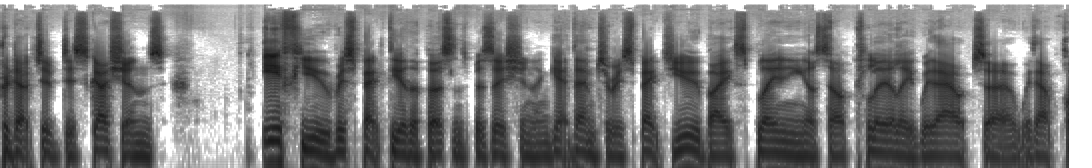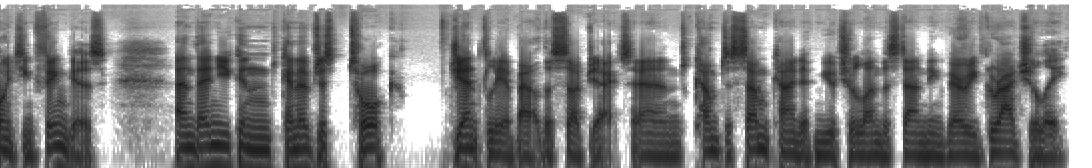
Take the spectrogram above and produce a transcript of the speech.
productive discussions if you respect the other person's position and get them to respect you by explaining yourself clearly without uh, without pointing fingers, and then you can kind of just talk gently about the subject and come to some kind of mutual understanding very gradually.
